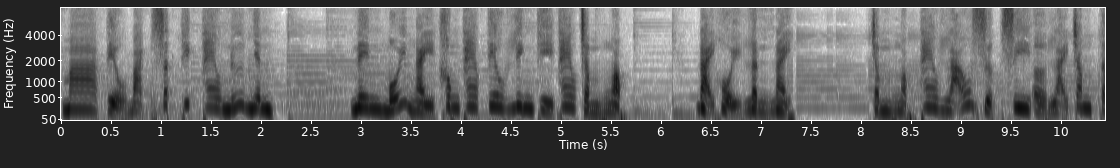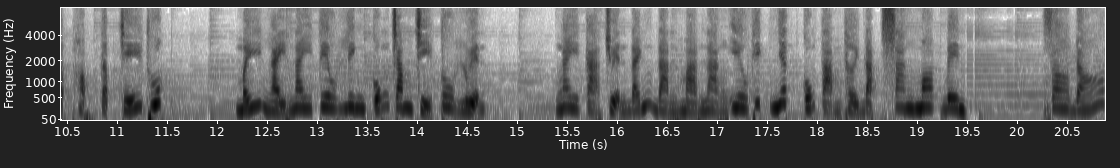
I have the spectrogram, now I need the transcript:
Mà Tiểu Bạch rất thích theo nữ nhân. Nên mỗi ngày không theo Tiêu Linh thì theo Trầm Ngọc. Đại hội lần này, Trầm Ngọc theo lão dược si ở lại trong tập học tập chế thuốc. Mấy ngày nay Tiêu Linh cũng chăm chỉ tu luyện. Ngay cả chuyện đánh đàn mà nàng yêu thích nhất cũng tạm thời đặt sang một bên. Do đó,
